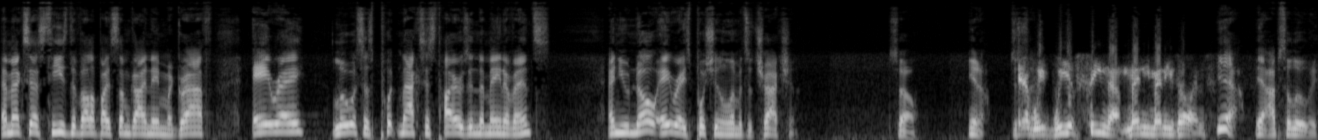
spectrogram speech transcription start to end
MXSTs developed by some guy named McGrath. A Ray Lewis has put Maxxis tires into main events. And you know A Ray's pushing the limits of traction. So, you know, yeah, we we have seen that many many times. Yeah, yeah, absolutely.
